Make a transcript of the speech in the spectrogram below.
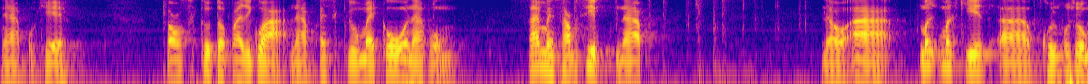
นะครับโอเค ลองสกิลต่อไปดีกว่านะครับไอ้สกิลไมโก้นะครับผมได้เมจสามสิบนะครับแล้วอ่าเมื่อเมื่อกี้อ่าคุณผู้ชม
